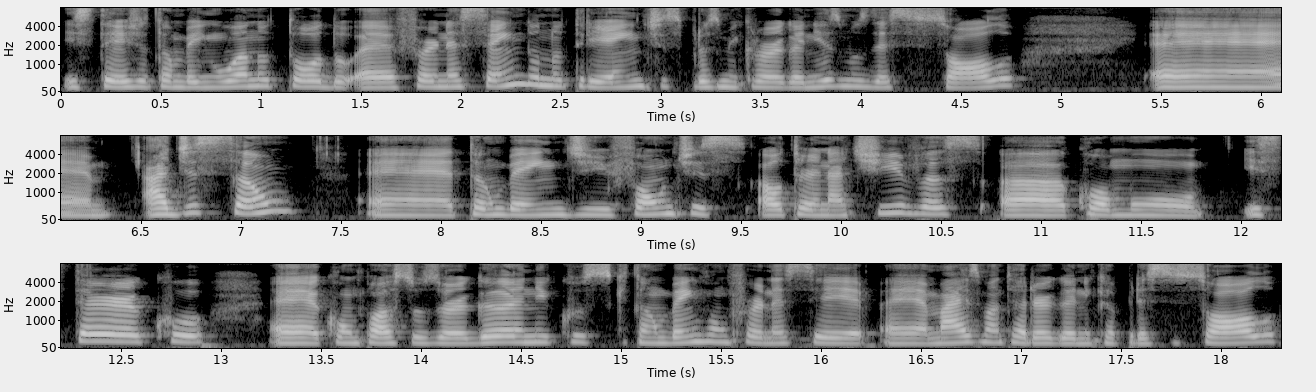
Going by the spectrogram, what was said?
esteja também o ano todo eh, fornecendo nutrientes para os micro-organismos desse solo. É, adição eh, também de fontes alternativas, ah, como esterco, eh, compostos orgânicos, que também vão fornecer mais matéria orgânica para esse solo,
